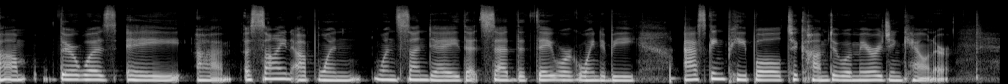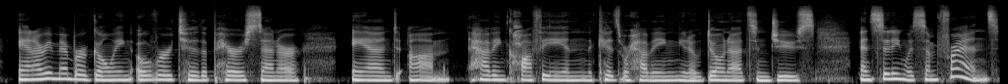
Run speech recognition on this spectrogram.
um, there was a um, a sign up one one Sunday that said that they were going to be asking people to come to a marriage encounter, and I remember going over to the parish center and um, having coffee, and the kids were having you know donuts and juice, and sitting with some friends.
